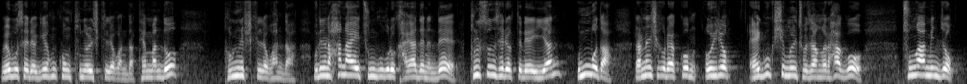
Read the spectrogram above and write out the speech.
외부 세력이 홍콩 분열시키려고 한다. 대만도 독립시키려고 한다. 우리는 하나의 중국으로 가야 되는데 불순 세력들에 의한 음모다라는 식으로 해갖고 오히려 애국심을 조장을 하고 중화민족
